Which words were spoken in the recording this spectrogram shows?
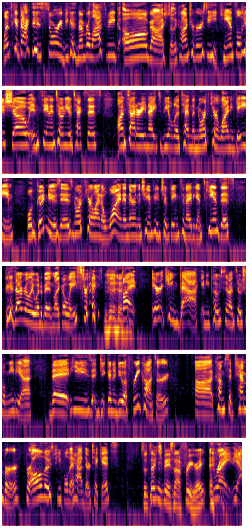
let's get back to his story because remember last week? Oh gosh, so the controversy. He canceled his show in San Antonio, Texas on Saturday night to be able to attend the North Carolina game. Well, good news is North Carolina won and they're in the championship game tonight against Kansas because that really would have been like a waste, right? but Eric came back and he posted on social media that he's d- going to do a free concert uh, come September for all those people that had their tickets. So technically, it's not free, right? right. Yeah.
